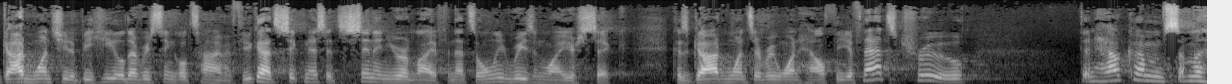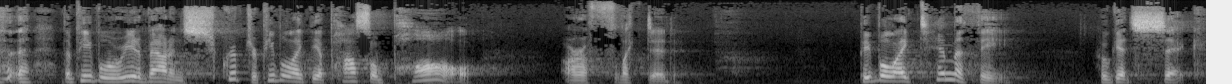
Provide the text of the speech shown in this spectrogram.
God wants you to be healed every single time. If you got sickness, it's sin in your life, and that's the only reason why you're sick, because God wants everyone healthy. If that's true, then how come some of the, the people we read about in Scripture, people like the Apostle Paul, are afflicted? People like Timothy, who gets sick,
